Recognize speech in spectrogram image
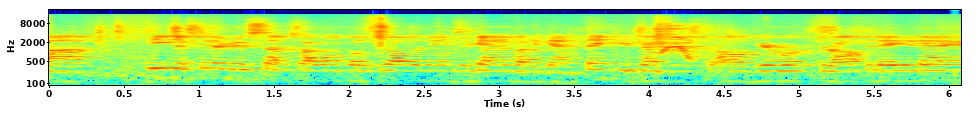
Uh, he just introduced them, so I won't go through all the names again, but again, thank you judges for all of your work throughout the day today.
